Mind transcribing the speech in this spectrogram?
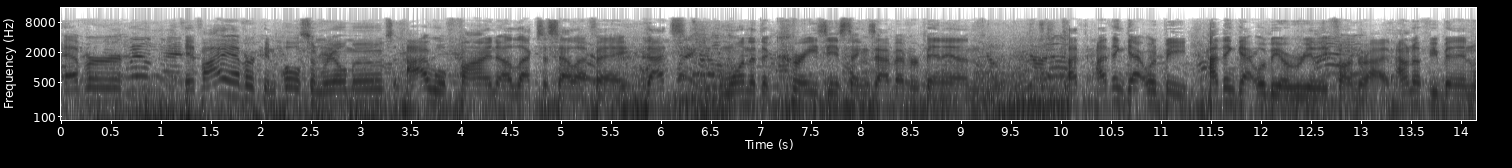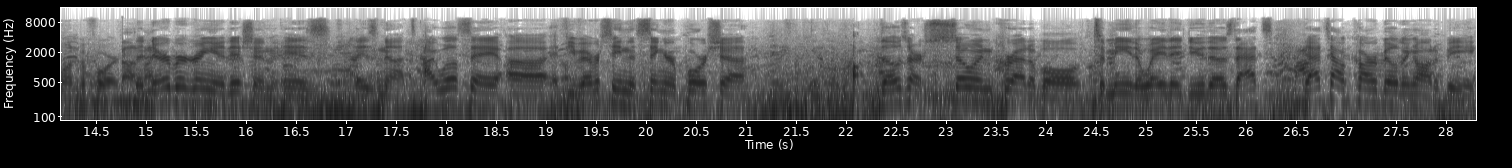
ever, if I ever can pull some real moves, I will find a Lexus LFA. That's one of the craziest things I've ever been in. I, th- I think that would be, I think that would be a really fun ride. I don't know if you've been in one before. The Nurburgring edition is is nuts. I will say, uh, if you've ever seen the Singer Porsche, those are so incredible to me. The way they do those, that's that's how car building ought to be.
